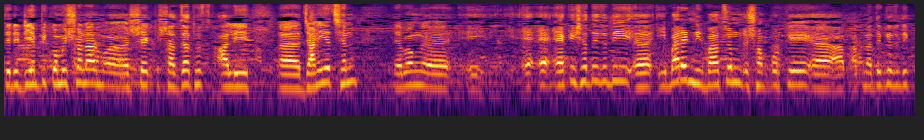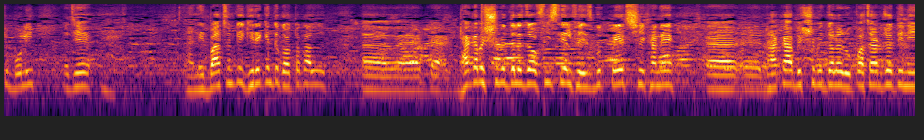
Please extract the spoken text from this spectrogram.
যেটি ডিএমপি কমিশনার শেখ সাজ্জাদ আলী জানিয়েছেন। এবং একই সাথে যদি এবারের নির্বাচন সম্পর্কে আপনাদেরকে যদি একটু বলি যে নির্বাচনকে ঘিরে কিন্তু গতকাল ঢাকা বিশ্ববিদ্যালয়ের যে অফিসিয়াল ফেসবুক পেজ সেখানে ঢাকা বিশ্ববিদ্যালয়ের উপাচার্য তিনি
